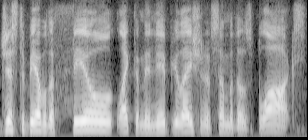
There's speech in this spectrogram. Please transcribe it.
Just to be able to feel like the manipulation of some of those blocks,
